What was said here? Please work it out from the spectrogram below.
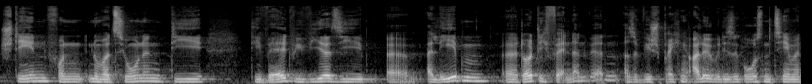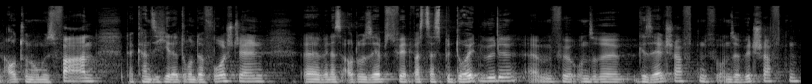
stehen von Innovationen, die die Welt, wie wir sie äh, erleben, äh, deutlich verändern werden. Also wir sprechen alle über diese großen Themen autonomes Fahren. Da kann sich jeder darunter vorstellen, äh, wenn das Auto selbst fährt, was das bedeuten würde ähm, für unsere Gesellschaften, für unsere Wirtschaften.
